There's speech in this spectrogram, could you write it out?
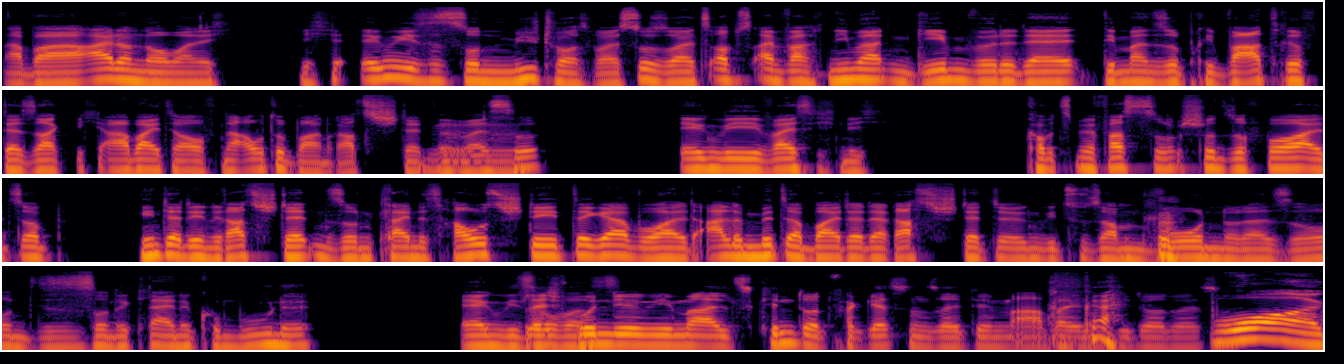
Aber I don't know, man. Ich, ich, irgendwie ist es so ein Mythos, weißt du, so als ob es einfach niemanden geben würde, der, den man so privat trifft, der sagt, ich arbeite auf einer Autobahnraststätte, Mhm. weißt du? Irgendwie, weiß ich nicht. Kommt es mir fast so, schon so vor, als ob hinter den Raststätten so ein kleines Haus steht, Digga, wo halt alle Mitarbeiter der Raststätte irgendwie zusammen wohnen oder so. Und das ist so eine kleine Kommune. Irgendwie Vielleicht sowas. wurden die irgendwie mal als Kind dort vergessen, seitdem arbeiten die dort, weißt du. Boah,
